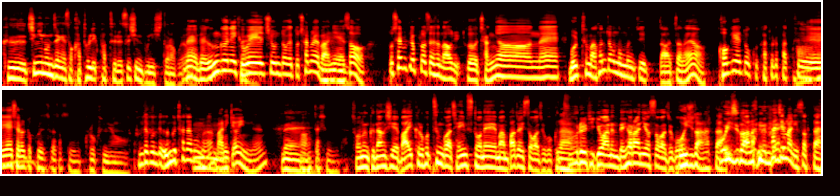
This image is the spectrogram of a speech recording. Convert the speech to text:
그 칭의 논쟁에서 가톨릭 파트를 쓰신 분이시더라고요. 네, 네. 은근히 교회 일치 운동에 또 참여를 많이 음. 해서 또 세블교 플러스에서 나온 그 작년에 몰트만 헌정 논문집 나왔잖아요. 거기에도 그 가톨릭 파트에 아. 제럴드 콜린스가 썼습니다. 그렇군요. 군데군데 은근 찾아보면 많이 껴있는 네. 어, 학자십니다. 저는 그 당시에 마이클 호튼과 제임스 던에만 빠져 있어가지고 그 아. 둘을 비교하는데 혈안이었어가지고 보이지도 않았다. 보이지도 않았는데 하지만 있었다.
